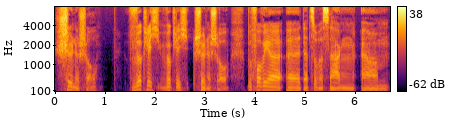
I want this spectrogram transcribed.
Schöne Show. Wirklich, wirklich schöne Show. Bevor wir äh, dazu was sagen, ähm,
